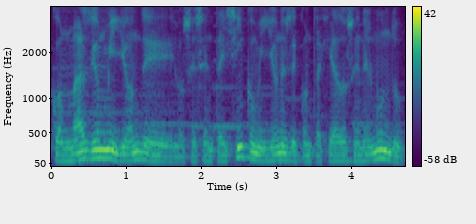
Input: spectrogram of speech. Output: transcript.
con más de un millón de los 65 millones de contagiados en el mundo.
